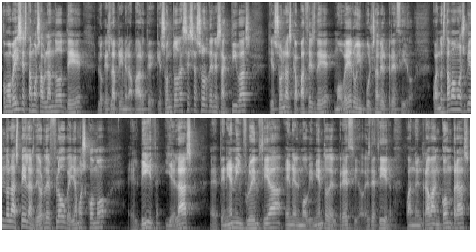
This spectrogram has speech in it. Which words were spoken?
Como veis, estamos hablando de lo que es la primera parte, que son todas esas órdenes activas que son las capaces de mover o impulsar el precio. Cuando estábamos viendo las velas de order flow, veíamos cómo el bid y el ask eh, tenían influencia en el movimiento del precio. Es decir, cuando entraban compras,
